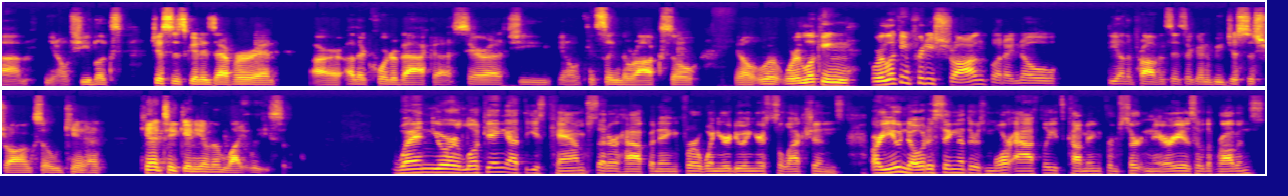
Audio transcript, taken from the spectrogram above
Um, you know, she looks just as good as ever, and our other quarterback, uh, Sarah, she you know can sling the rock. So you know, we're we're looking we're looking pretty strong, but I know the other provinces are going to be just as strong. So we can't can't take any of them lightly. So when you're looking at these camps that are happening for when you're doing your selections, are you noticing that there's more athletes coming from certain areas of the province?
